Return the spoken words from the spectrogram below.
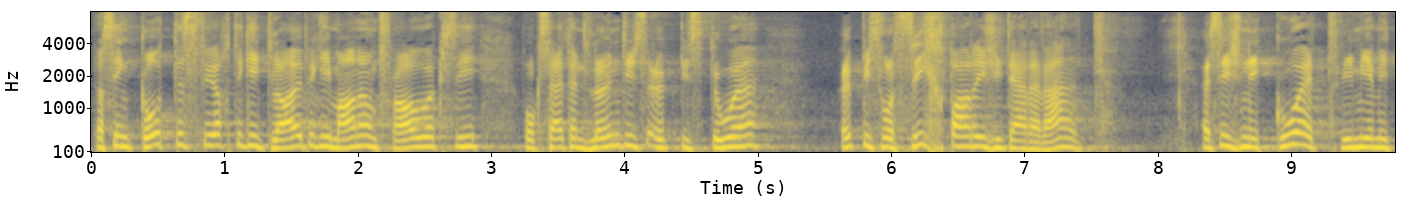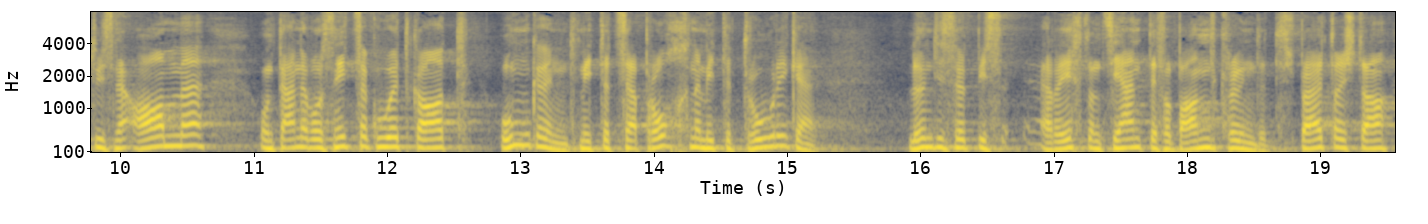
Das sind gottesfürchtige, gläubige Männer und Frauen gewesen, die gesagt haben, lasst uns etwas tun, etwas, was sichtbar ist in dieser Welt. Es ist nicht gut, wie wir mit unseren Armen und denen, wo es nicht so gut geht, umgehen, mit den Zerbrochenen, mit den Traurigen lassen uns etwas errichten. Und sie haben den Verband gegründet. Später ist da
